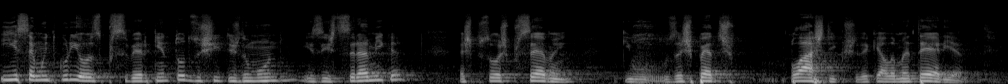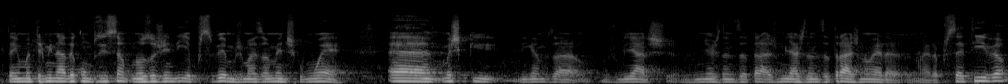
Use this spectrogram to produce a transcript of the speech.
E isso é muito curioso, perceber que em todos os sítios do mundo existe cerâmica, as pessoas percebem que os aspectos plásticos daquela matéria que tem uma determinada composição que nós hoje em dia percebemos mais ou menos como é, uh, mas que, digamos, há uns milhares, uns milhões de anos atrás, milhares de anos atrás não era, não era perceptível,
